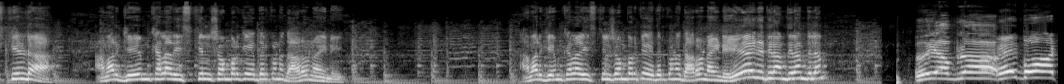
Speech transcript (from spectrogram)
স্কিলটা আমার গেম খেলার স্কিল সম্পর্কে এদের কোনো ধারণাই নেই। আমার গেম খেলার স্কিল সম্পর্কে এদের কোনো ধারণাই নেই। এই যে দিলাম দিলাম দিলাম। ওই আমরা এই বট।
